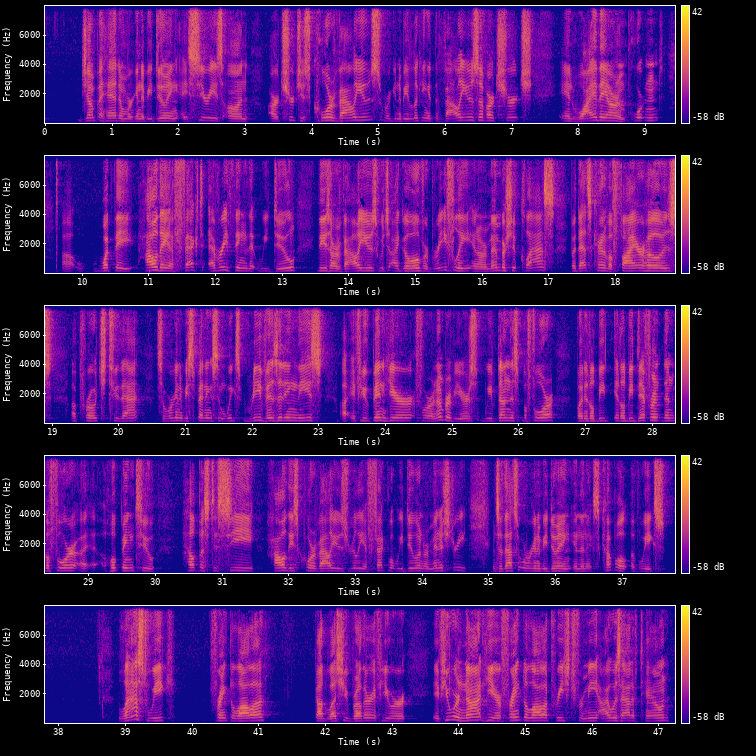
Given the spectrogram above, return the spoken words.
jump ahead and we're going to be doing a series on our church's core values. We're going to be looking at the values of our church and why they are important, uh, what they, how they affect everything that we do. These are values which I go over briefly in our membership class, but that's kind of a fire hose approach to that. So we're going to be spending some weeks revisiting these uh, if you've been here for a number of years, we've done this before, but it'll be, it'll be different than before, uh, hoping to help us to see how these core values really affect what we do in our ministry. And so that's what we're going to be doing in the next couple of weeks. Last week, Frank Delala, God bless you, brother. If you were if you were not here, Frank Delala preached for me. I was out of town.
